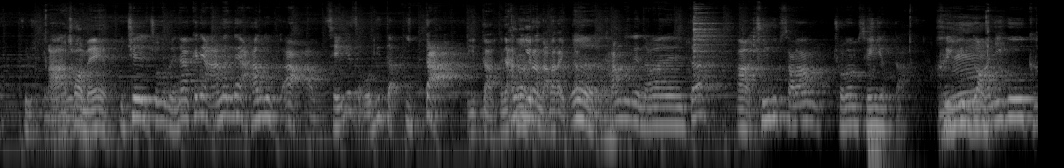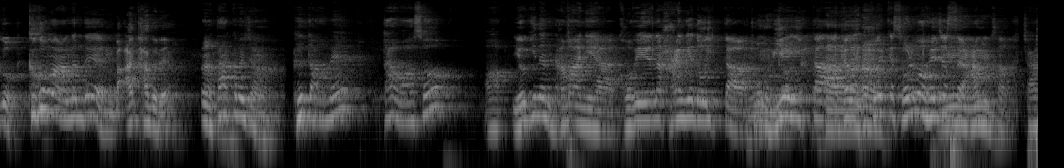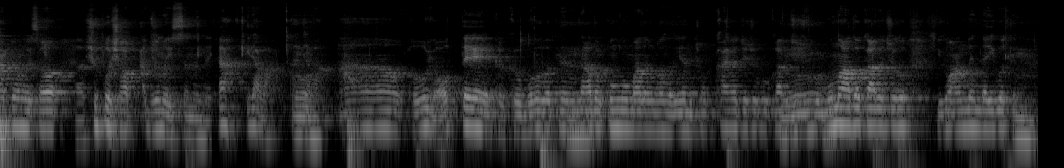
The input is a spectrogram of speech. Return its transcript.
아 처음에 제일 처음에 나 그냥 아는데 한국 아, 아 세계에서 어디다 있다. 있다. 그냥 한국이라는 나라가 있다. 응, 한국에 나라에 있다. 아 중국 사람처럼 생겼다. 흑인도 음. 아니고 그거 그거만 아는데 음, 아, 다 그래요? 응, 다 그러잖아. 그 다음에 다 와서 아 여기는 남한이야. 거기에는 한개더 있다. 좀 음. 위에 있다. 그- 그렇게 설명해 줬어요. 음. 한국 사람. 장안병에서 어, 슈퍼숍 아줌마 있었는데 야 이리와 앉아봐. 음. 아 거기 어때? 그, 그 물어봤더니 나도 궁금한 거는 얘는 좀 가르쳐주고 가르쳐주고 음. 문화도 가르쳐주고 이거 안 된다 이거 때. 음.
